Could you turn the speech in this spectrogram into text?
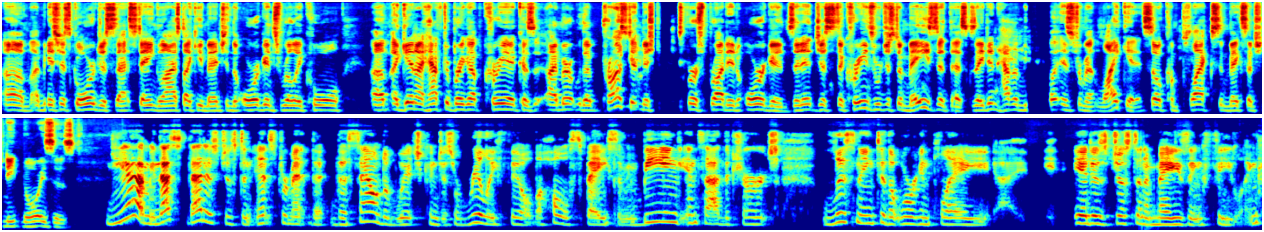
Um, I mean, it's just gorgeous. That stained glass, like you mentioned, the organ's really cool. Um, again, I have to bring up Korea because I remember the Protestant missionaries first brought in organs, and it just the Koreans were just amazed at this because they didn't have a musical instrument like it. It's so complex and makes such neat noises. Yeah, I mean that's that is just an instrument that the sound of which can just really fill the whole space. I mean, being inside the church, listening to the organ play, it is just an amazing feeling.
